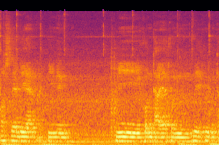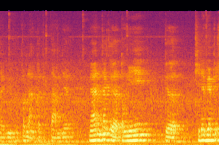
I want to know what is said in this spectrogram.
ออสเตรเลียอีกปีหนึ่งมีคนไทยคนไม่ใช่คนไทยมีฝรั่งก็ติดตามเยอะงั้นถ้าเกิดตรงนี้เกิดที่ได้เว็บที่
